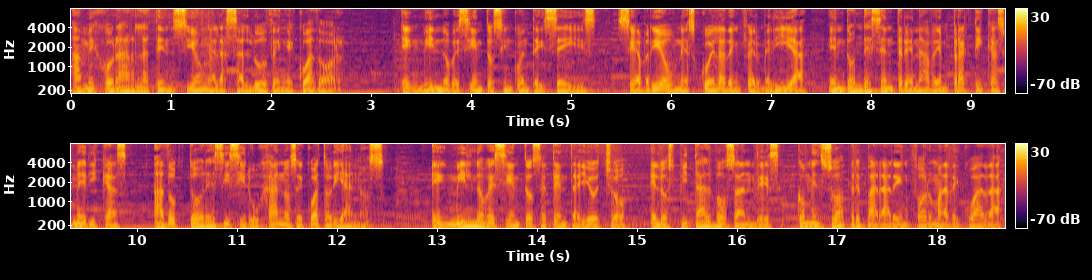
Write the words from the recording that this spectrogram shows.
a mejorar la atención a la salud en Ecuador. En 1956 se abrió una escuela de enfermería en donde se entrenaba en prácticas médicas a doctores y cirujanos ecuatorianos. En 1978, el Hospital Bos Andes comenzó a preparar en forma adecuada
